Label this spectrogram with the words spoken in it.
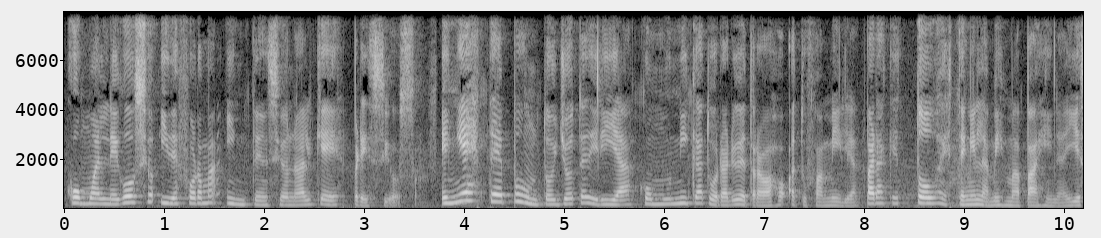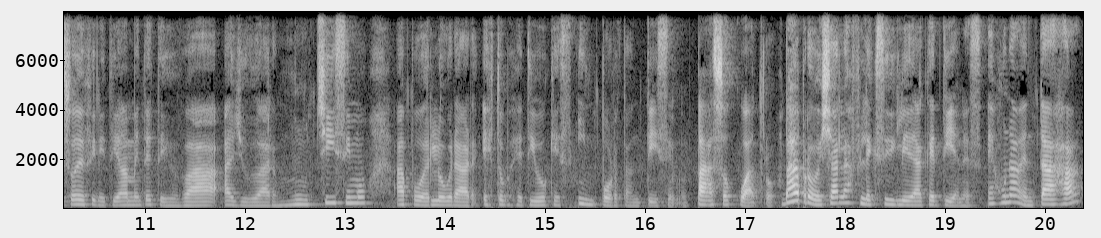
como al negocio y de forma intencional que es precioso. En este punto yo te diría comunica tu horario de trabajo a tu familia para que todos estén en la misma página y eso definitivamente te va a ayudar muchísimo a poder lograr este objetivo que es importantísimo. Paso 4. Vas a aprovechar la flexibilidad que tienes. Es una ventaja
